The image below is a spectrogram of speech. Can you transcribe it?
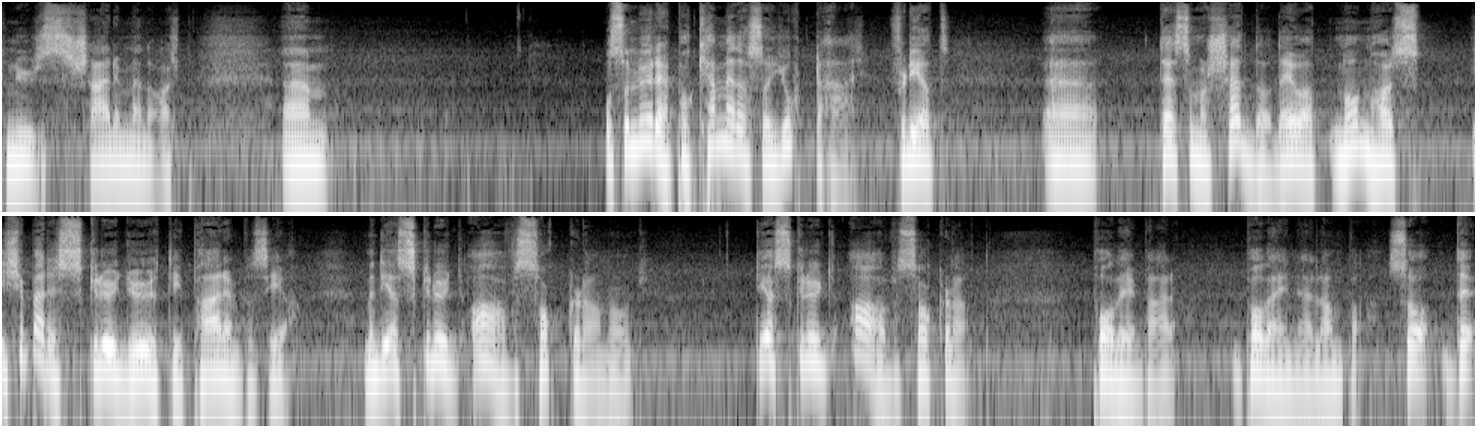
knus skjermen og alt. Um, og så lurer jeg på hvem er det som har gjort det her? Fordi at eh, det som har skjedd, da, det er jo at noen har ikke bare skrudd ut de pærene på sida, men de har skrudd av soklene òg. De har skrudd av soklene på den pæra, på den eh, lampa. Så det,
